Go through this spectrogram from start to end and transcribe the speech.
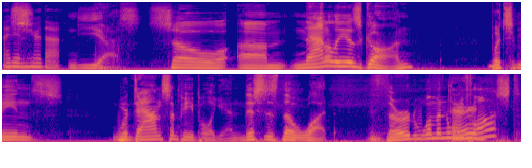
I didn't hear that. Yes. So um, Natalie is gone, which means we're down some people again. This is the what? Third woman we've lost?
